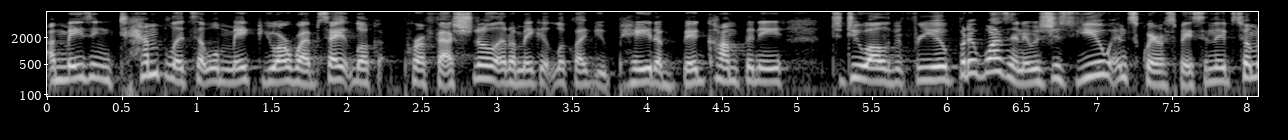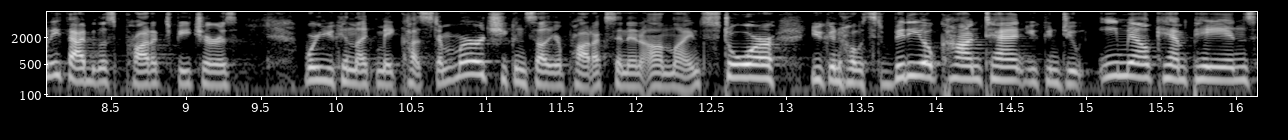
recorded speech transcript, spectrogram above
amazing templates that will make your website look professional. It'll make it look like you paid a big company to do all of it for you, but it wasn't. It was just you and Squarespace. And they have so many fabulous product features where you can like make custom merch, you can sell your products in an online store, you can host video content, you can do email campaigns.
